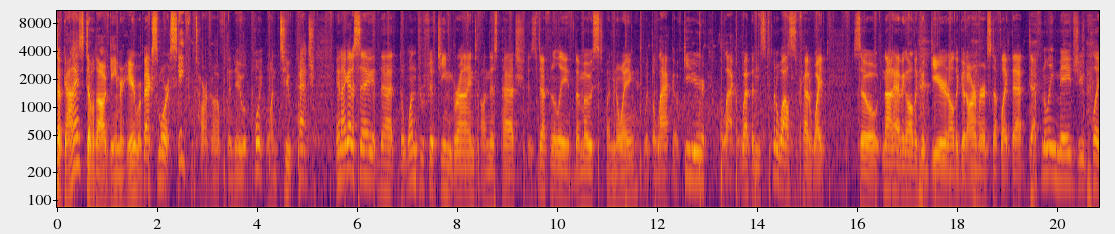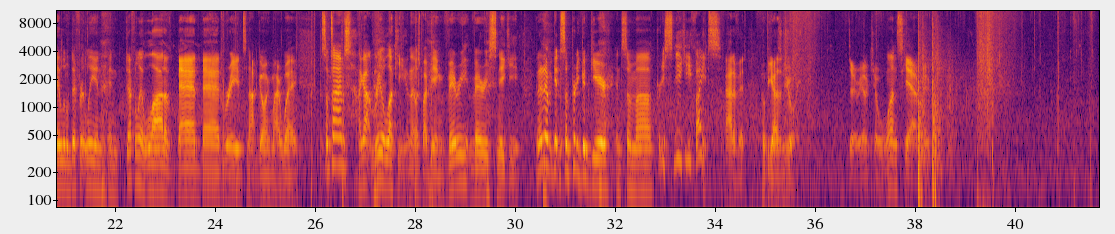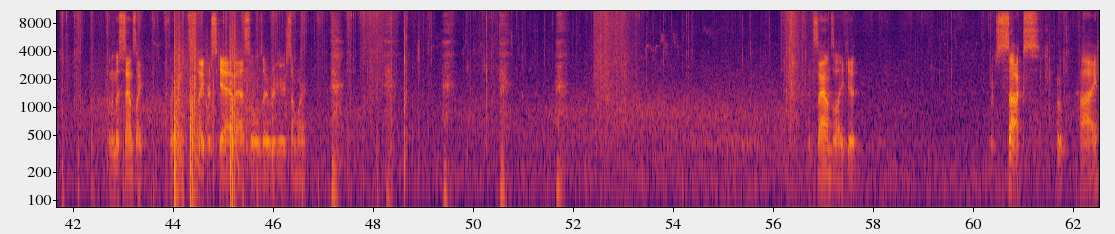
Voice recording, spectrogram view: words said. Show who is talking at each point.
Speaker 1: What's up guys, Devil Dog Gamer here. We're back some more Escape from Tarkov with the new .12 patch. And I gotta say that the 1 through 15 grind on this patch is definitely the most annoying with the lack of gear, the lack of weapons. It's been a while since we've had a wipe, so not having all the good gear and all the good armor and stuff like that definitely made you play a little differently and, and definitely a lot of bad, bad raids not going my way. But sometimes I got real lucky, and that was by being very, very sneaky. And ended up getting some pretty good gear and some uh, pretty sneaky fights out of it. Hope you guys enjoy. Dude, we gotta kill one scav, dude. It almost sounds like fucking sniper scav assholes over here somewhere. sounds like it. Which sucks. Oh, hi.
